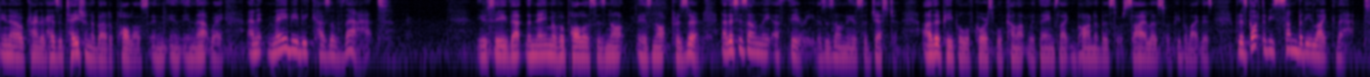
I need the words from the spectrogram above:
you know, kind of hesitation about Apollos in, in, in that way. And it may be because of that, you see, that the name of Apollos is not, is not preserved. Now, this is only a theory, this is only a suggestion. Other people, of course, will come up with names like Barnabas or Silas or people like this. But it's got to be somebody like that,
